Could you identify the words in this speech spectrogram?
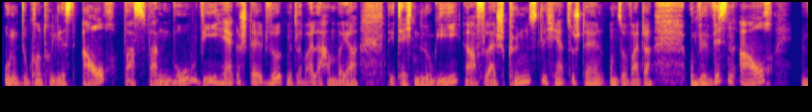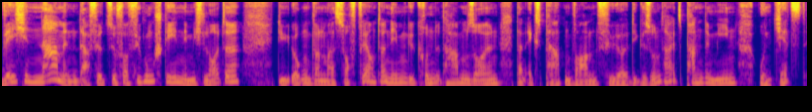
und du kontrollierst auch, was wann wo wie hergestellt wird. Mittlerweile haben wir ja die Technologie, ja, Fleisch künstlich herzustellen und so weiter. Und wir wissen auch, welche Namen dafür zur Verfügung stehen, nämlich Leute, die irgendwann mal Softwareunternehmen gegründet haben sollen, dann Experten waren für die Gesundheitspandemien und jetzt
